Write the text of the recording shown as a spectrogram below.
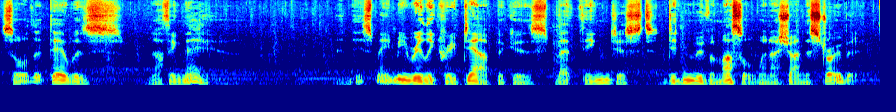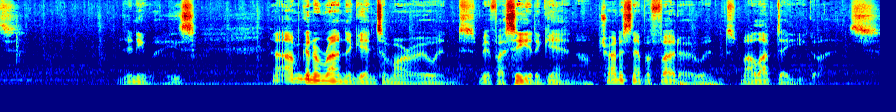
saw that there was nothing there. And this made me really creeped out because that thing just didn't move a muscle when I shined the strobe at it. Anyways, I'm gonna run again tomorrow, and if I see it again, I'll try to snap a photo and I'll update you guys.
